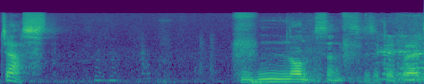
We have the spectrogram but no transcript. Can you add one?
just nonsense is a good word.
